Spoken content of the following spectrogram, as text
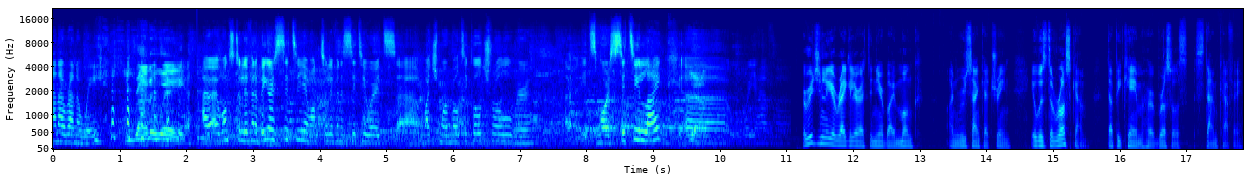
and I ran away. You ran away. Yeah. I, I want to live in a bigger city. I want to live in a city where it's uh, much more multicultural, where uh, it's more city-like. Uh, Where have. Uh, Originally a regular at the nearby Monk on Rue Saint Catherine, it was the Roskam that became her Brussels Stam Cafe.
